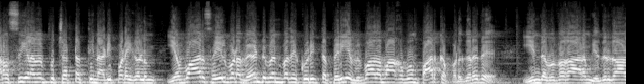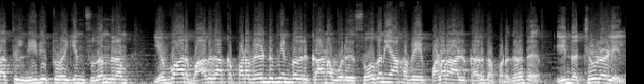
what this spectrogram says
அரசியலமைப்பு சட்டத்தின் அடிப்படைகளும் எவ்வாறு செயல்பட வேண்டும் என்பதை குறித்த பெரிய விவாதமாகவும் பார்க்கப்படுகிறது. இந்த விவகாரம் எதிர்காலத்தில் நீதித்துறையின் சுதந்திரம் எவ்வாறு பாதுகாக்கப்பட வேண்டும் என்பதற்கான ஒரு சோதனையாகவே பலரால் கருதப்படுகிறது. இந்த சூழலில்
